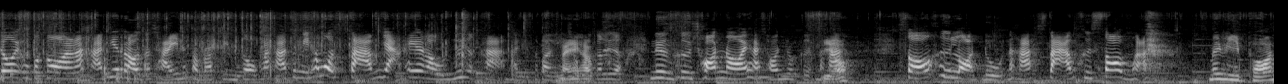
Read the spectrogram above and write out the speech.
โดยอุปกรณ์นะคะที่เราจะใช้ในสำหรับกินโจ๊กนะคะ จะมีทั้งหมด 3 อย่างให้เราเลือกค่ะค่ะเดี๋ยวสปอนไหนครับ ก็เลือกหนึ่งคือช้อนน้อยค่ะ ช้อนโยเกิร์ตนะเดี๋ยคะวสองคือหลอดดูดนะคะสามคือซ่อมค่ะ ไม่มีพร้อน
